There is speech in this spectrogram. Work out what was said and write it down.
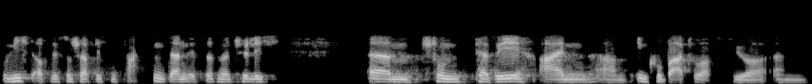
und nicht auf wissenschaftlichen Fakten, dann ist das natürlich ähm, schon per se ein ähm, Inkubator für ähm,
